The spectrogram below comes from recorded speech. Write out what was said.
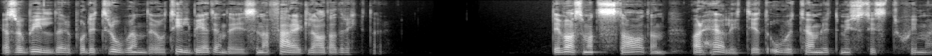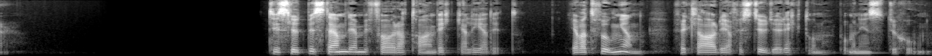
Jag såg bilder på de troende och tillbedjande i sina färgglada dräkter. Det var som att staden var höljt i ett outtömligt mystiskt skimmer. Till slut bestämde jag mig för att ta en vecka ledigt. Jag var tvungen, förklarade jag för studierektorn på min institution.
